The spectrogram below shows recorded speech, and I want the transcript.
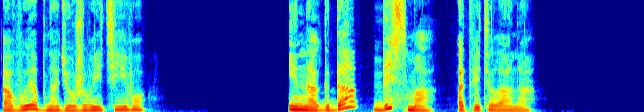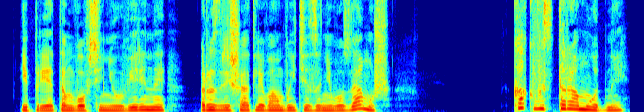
А вы обнадеживаете его. «Иногда весьма», — ответила она. «И при этом вовсе не уверены, разрешат ли вам выйти за него замуж?» «Как вы старомодный!»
